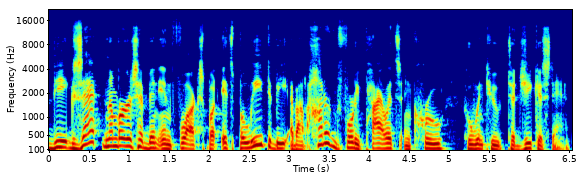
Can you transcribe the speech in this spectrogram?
The exact numbers have been in flux, but it's believed to be about 140 pilots and crew who went to Tajikistan,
